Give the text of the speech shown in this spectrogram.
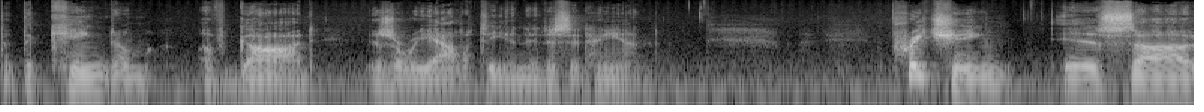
that the kingdom of God is a reality and it is at hand preaching is uh,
